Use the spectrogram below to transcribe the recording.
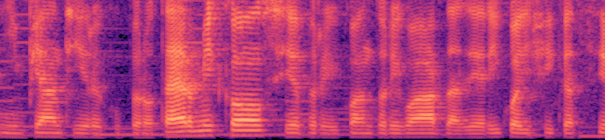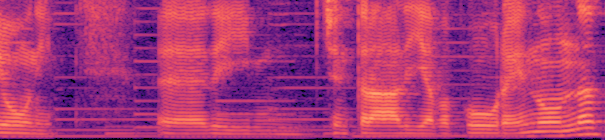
gli impianti di recupero termico, sia per quanto riguarda le riqualificazioni eh, dei centrali a vapore e non,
